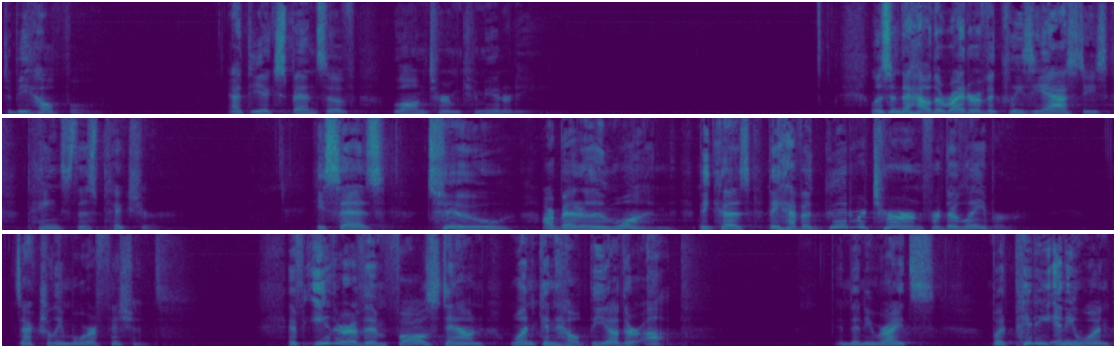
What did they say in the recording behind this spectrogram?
to be helpful, at the expense of long term community. Listen to how the writer of Ecclesiastes paints this picture. He says, Two are better than one because they have a good return for their labor. It's actually more efficient. If either of them falls down, one can help the other up. And then he writes, but pity anyone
